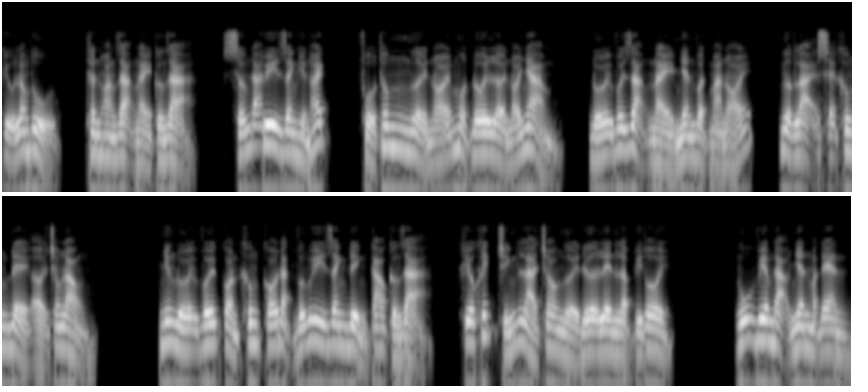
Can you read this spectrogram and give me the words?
Cựu long thủ thần hoàng dạng này cường giả, sớm đã uy danh hiển hách, phổ thông người nói một đôi lời nói nhảm, đối với dạng này nhân vật mà nói ngược lại sẽ không để ở trong lòng. Nhưng đối với còn không có đặt vững uy danh đỉnh cao cường giả, khiêu khích chính là cho người đưa lên lập uy thôi. Ngũ viêm đạo nhân mặt đen,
